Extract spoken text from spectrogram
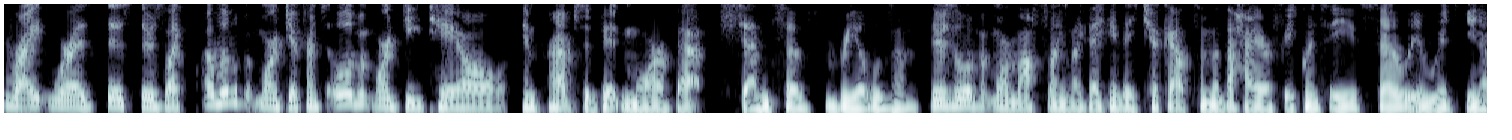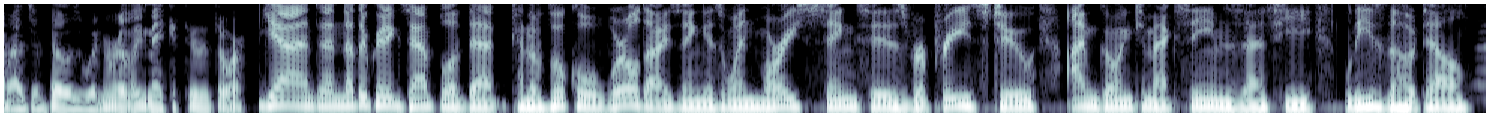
right? Whereas this, there's like a little bit more difference, a little bit more detail, and perhaps a bit more of that sense of realism. There's a little bit more muffling. Like I think they took out some of the higher frequencies, so it would, you know, as if those wouldn't really make it through the door. Yeah, and another great example of that kind of vocal worldizing is when Maurice sings his reprise to I'm Going to Maxime's as he leaves the hotel.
